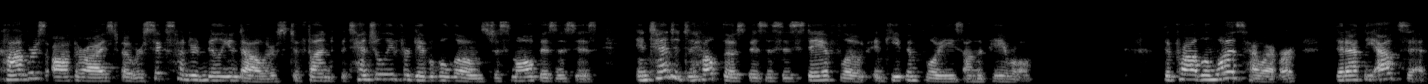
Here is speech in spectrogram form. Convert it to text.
Congress authorized over $600 million to fund potentially forgivable loans to small businesses intended to help those businesses stay afloat and keep employees on the payroll. The problem was, however, that at the outset,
